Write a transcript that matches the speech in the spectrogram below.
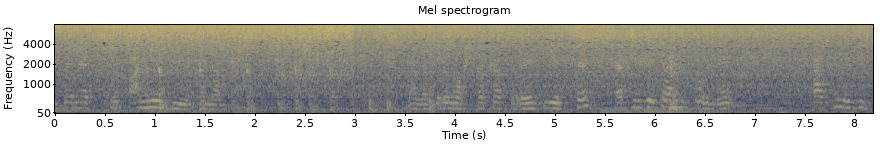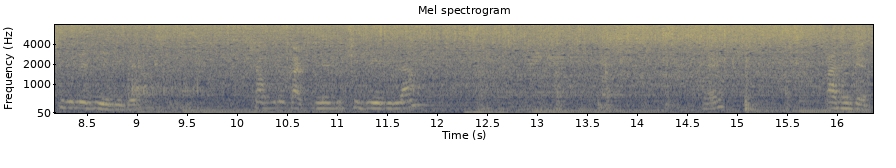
এখানে একটু পানিও দিয়েছিলাম। ভালো করে মশলাটা হয়ে গিয়েছে। এখন যেটা আমি করব কাঁঠালের বিচিগুলো দিয়ে দিব। সবগুলো কাঁঠালের বিচি দিয়ে দিলাম। হ্যাঁ পানি দেব।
